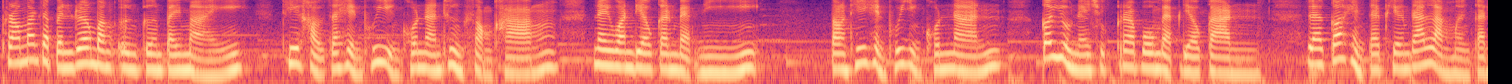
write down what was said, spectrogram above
เพราะมันจะเป็นเรื่องบังเอิญเกินไปไหม ที่เขาจะเห็นผู้หญิงคนนั้นถึงสองครั้ง ในวันเดียวกันแบบนี้ ตอนที่เห็นผู้หญิงคนนั้น ก็อยู่ในชุดกระโปรงแบบเดียวกัน แล้วก็เห็นแต่เพียงด้านหลังเหมือนกัน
